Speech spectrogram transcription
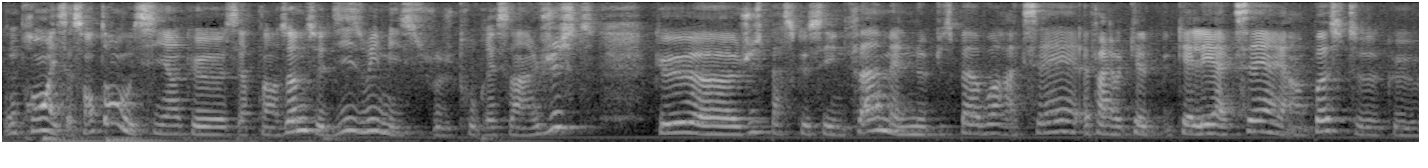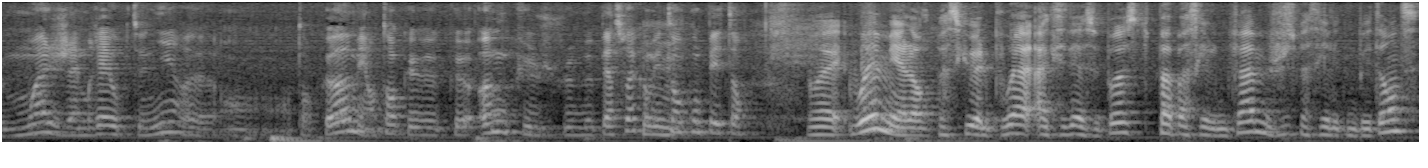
comprends, et ça s'entend aussi, hein, que certains hommes se disent, oui, mais je, trouverais ça injuste que euh, juste parce que c'est une femme, elle ne puisse pas avoir accès, enfin, qu'elle ait accès à un poste que moi j'aimerais obtenir euh, en, tant qu'homme et en tant que, homme que je me perçois comme mm. étant compétent. Ouais, ouais, mais alors parce qu'elle pourrait accéder à ce poste, pas parce qu'elle est une femme, juste parce qu'elle est compétente.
